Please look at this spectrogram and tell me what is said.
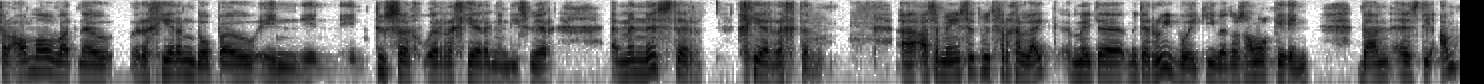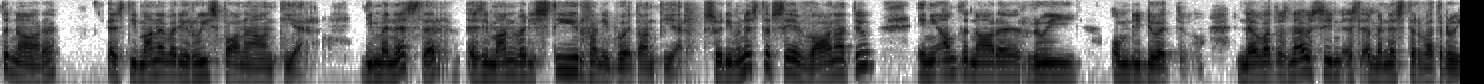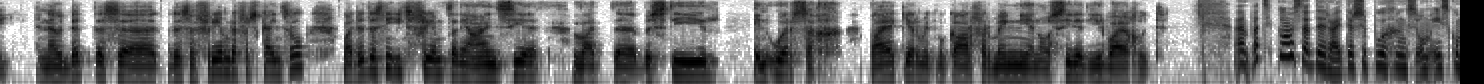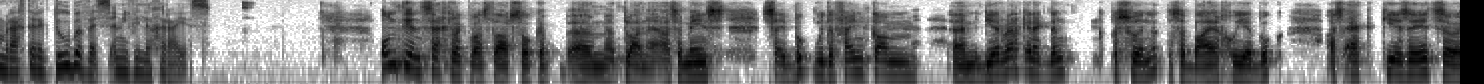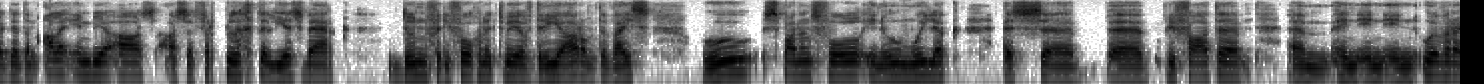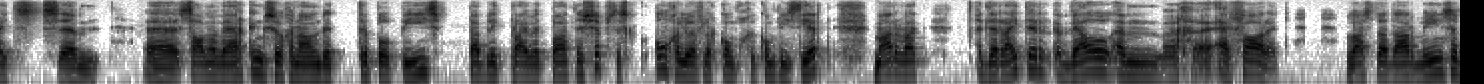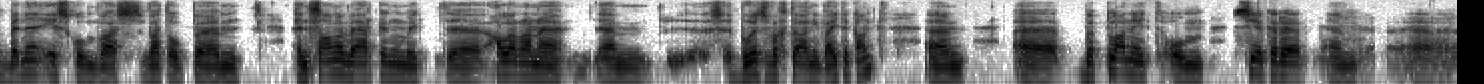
vir almal wat nou regering dophou en en en toesig oor regering en dis meer 'n minister gee rigting. Uh, as 'n mens dit moet vergelyk met 'n met 'n roeibootjie wat ons almal ken, dan is die amptenare is die manne wat die roeispanne hanteer. Die minister is die man wat die stuur van die boot hanteer. So die minister sê waarna toe en die amptenare roei om die dood toe. Nou wat ons nou sien is 'n minister wat roei. En nou dit is 'n uh, dis 'n vreemde verskynsel, maar dit is nie iets vreemds aan die ANC wat uh, bestuur en oorsig baie keer met mekaar vermeng nie en ons sien dit hier baie goed. Uh, wat se kans dat die ruiter se pogings om Eskom regterik doelbewus in die wiele gery is? Onteenseglik was daar sulke ehm um, planne. As 'n mens sy boek moet 'n fynkam ehm um, deurwerk en ek dink persoonlik, dis 'n baie goeie boek. As ek keuse het, sou ek dit aan alle MBA's as 'n verpligte leeswerk doen vir die volgende 2 of 3 jaar om te wys hoe spanningsvol en hoe moeilik is uh uh private um en en en owerheids um uh samewerking sogenaamde triple P's public private partnerships dis ongelooflik kom gekompliseerd maar wat die ryter wel um ervaar het was dat daar mense binne Eskom was wat op um in samewerking met uh allerlei ehm um, booswigte aan die buitekant ehm um, uh beplan het om sekere ehm um, uh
